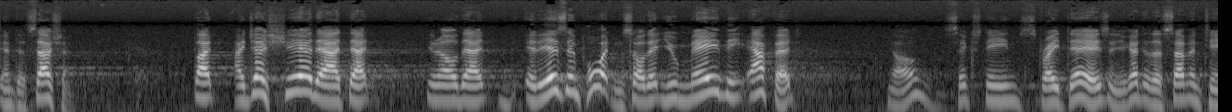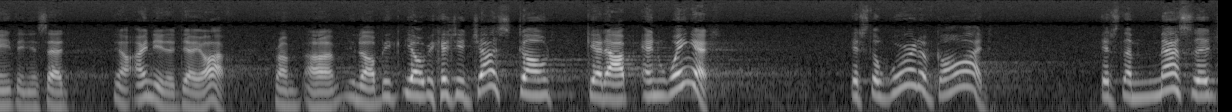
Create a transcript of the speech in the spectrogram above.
intercession. But I just share that that you know that it is important so that you made the effort, you know, 16 straight days, and you got to the 17th and you said, you know, I need a day off from, uh, you know, be, you know, because you just don't get up and wing it. It's the Word of God. It's the message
